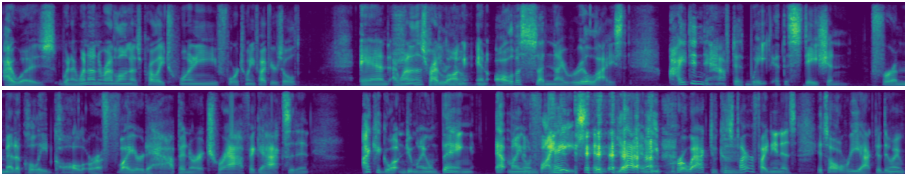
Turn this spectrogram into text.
I was, when I went on a ride along, I was probably 24, 25 years old. And I went on this ride along, and all of a sudden I realized I didn't have to wait at the station for a medical aid call or a fire to happen or a traffic accident. I could go out and do my own thing at my own find pace and yeah and be proactive because hmm. firefighting is it's all reactive. The only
